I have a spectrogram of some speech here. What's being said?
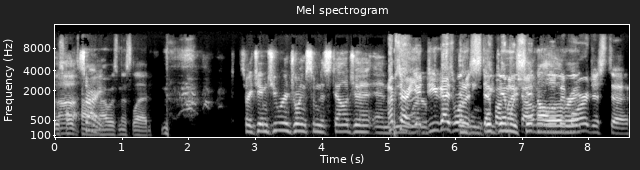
This Uh, whole time sorry. I was misled. Sorry, James, you were enjoying some nostalgia, and I'm we sorry. were- Do you guys want to thinking- step Big on Jim my was shitting childhood a all little over bit it. more? Just uh,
